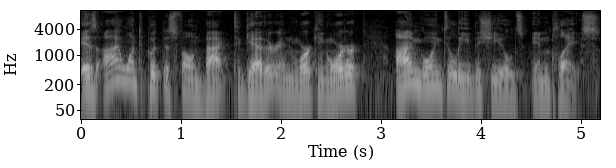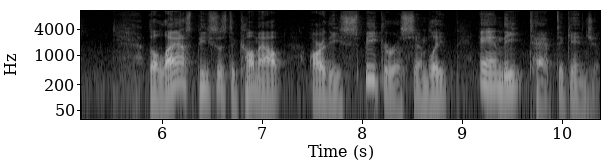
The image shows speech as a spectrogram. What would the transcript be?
As I want to put this phone back together in working order, I'm going to leave the shields in place. The last pieces to come out are the speaker assembly and the Taptic engine.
